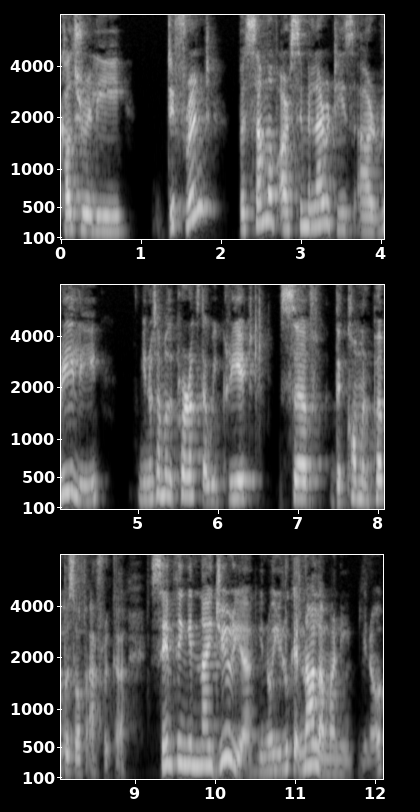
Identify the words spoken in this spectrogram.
culturally different but some of our similarities are really you know some of the products that we create serve the common purpose of Africa. Same thing in Nigeria. You know, you look at Nala money, you know,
